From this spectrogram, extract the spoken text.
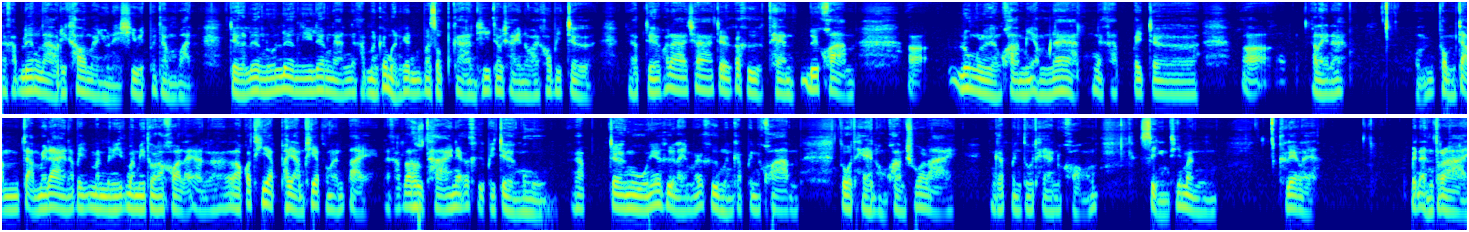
นะครับเรื่องราวที่เข้ามาอยู่ในชีวิตประจำวัน เจอเรื่องนู้นเรื่องนี้เรื่องนั้นนะครับ มันก็เหมือนกันประสบการณ์ที่เจ้าชายน้อยเข้าไปเจอนะครับ เจอพระราชาเจอก็คือแทนด้วยความรุ่งเรืองความมีอำนาจนะครับ ไปเจออะไรนะ ผมผมจำจำไม่ได้นะมันมีมันมีตัวละครหลายอันนะเราก็เทียบพยายามเทียบตรงนั้นไปนะครับแล้วสุดท้ายเนี่ยก็คือไปเจองูนะครับเจองูนี่ก็คืออะไรมันก็คือเหมือนกับเป็นความตัวแทนของความชั่วร้ายนะครับเป็นตัวแทนของสิ่งที่มันเขาเรียกอะไรเป็นอันตราย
